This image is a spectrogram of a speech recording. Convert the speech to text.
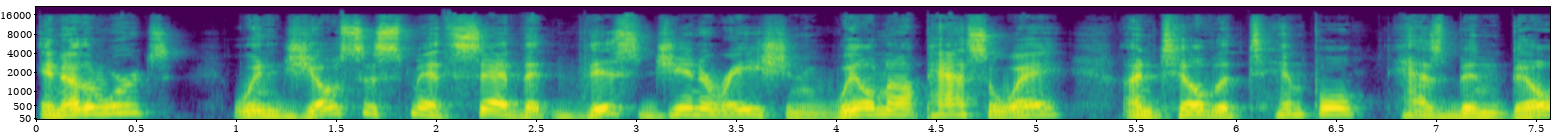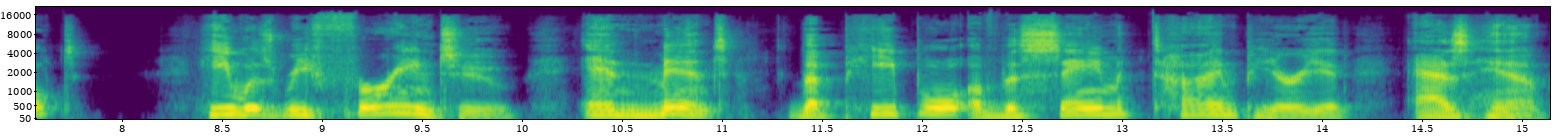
In other words, when Joseph Smith said that this generation will not pass away until the temple has been built, he was referring to and meant the people of the same time period as him.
